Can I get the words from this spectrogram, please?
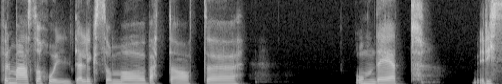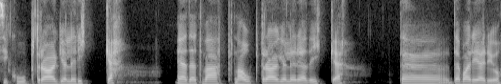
for meg så holder det liksom å vite at uh, om det er et risikooppdrag eller ikke. Er det et væpna oppdrag, eller er det ikke? Det, det varierer jo.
